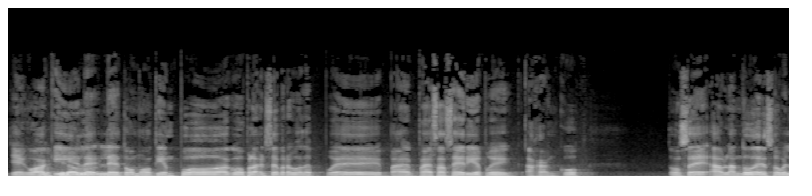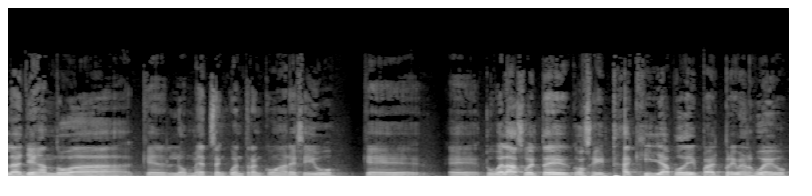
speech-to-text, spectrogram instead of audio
Llegó aquí, le, tomó tiempo acoplarse, pero después, para esa serie, pues arrancó. Entonces, hablando de eso, ¿verdad? Llegando a que los Mets se encuentran con Arecibo, que eh, tuve la suerte de conseguir taquilla, poder ir para el primer juego.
